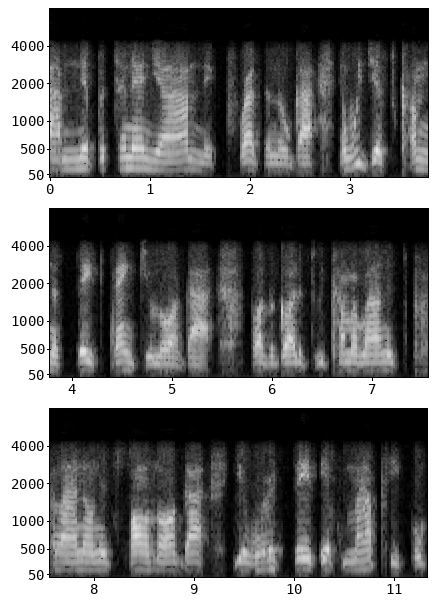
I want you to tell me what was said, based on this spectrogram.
omnipotent and you're omnipresent, oh God. And we just come to say thank you, Lord God. Father God, as we come around this line on this phone, Lord God, your word said, if my people,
